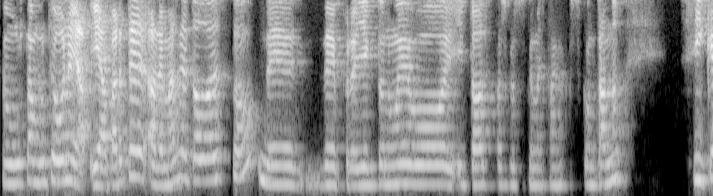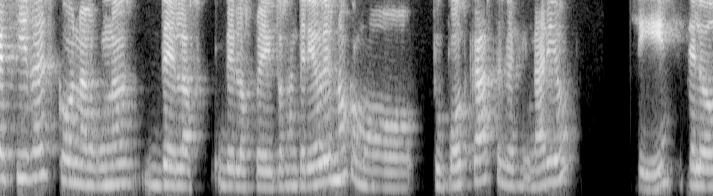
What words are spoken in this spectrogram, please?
me gusta mucho. Bueno, y, aparte, además de todo esto, de, proyecto nuevo y todas estas cosas que me estás contando, sí que sigues con algunos de, las, de los proyectos anteriores, ¿no? Como tu podcast, El Vecindario. Sí, te lo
